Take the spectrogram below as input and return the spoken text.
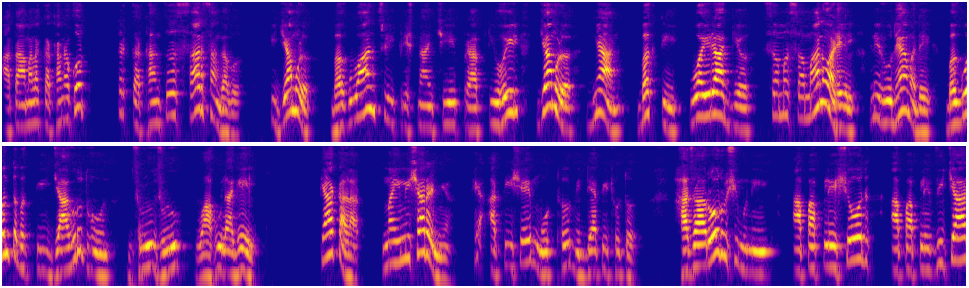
आता आम्हाला कथा नकोत तर कथांचं सार सांगावं की ज्यामुळं भगवान श्रीकृष्णांची प्राप्ती होईल ज्यामुळं ज्ञान भक्ती वैराग्य समसमान वाढेल आणि हृदयामध्ये भगवंत भक्ती जागृत होऊन झुळूझुळू वाहू लागेल. त्या काळात नैमिषारण्य हे अतिशय मोठं विद्यापीठ होतं. हजारो ऋषीमुनी आपापले शोध आपापले विचार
